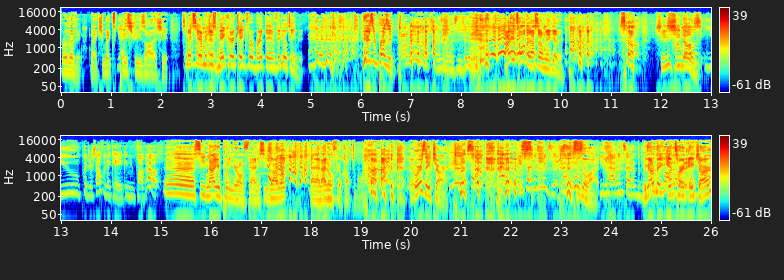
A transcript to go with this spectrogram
for a living. Like she makes Yeah. pastries, all that shit. So next year, I'm gonna just make her a cake for her birthday and videotape it. Here's her present. I really hope she doesn't listen to this. I already told her that's what I'm gonna get her. so she she How knows. you put yourself in a cake and you pop out. Uh, see, now you're putting your own fantasies on it, and I don't feel comfortable. Where's HR? HR doesn't exist. this is a lot. You haven't set up the. We gotta make intern HR.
